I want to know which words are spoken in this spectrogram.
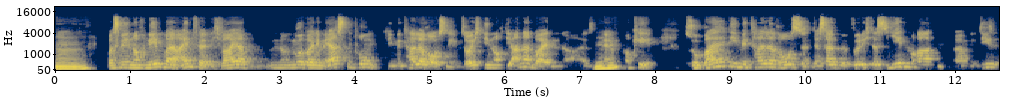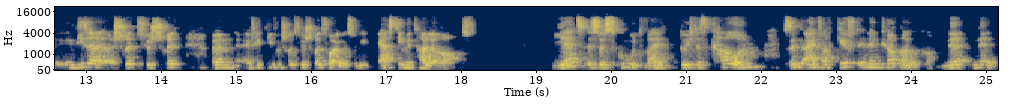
Mhm. Was mir noch nebenbei einfällt, ich war ja nur bei dem ersten Punkt, die Metalle rausnehmen. Soll ich die noch die anderen beiden nennen? Mhm. Okay. Sobald die Metalle raus sind, deshalb würde ich das jedem raten, ähm, in dieser Schritt für Schritt, ähm, effektiven Schritt für Schritt Folge zu gehen. Erst die Metalle raus. Jetzt ist es gut, weil durch das Kauen sind einfach Gift in den Körper gekommen. Eine, eine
